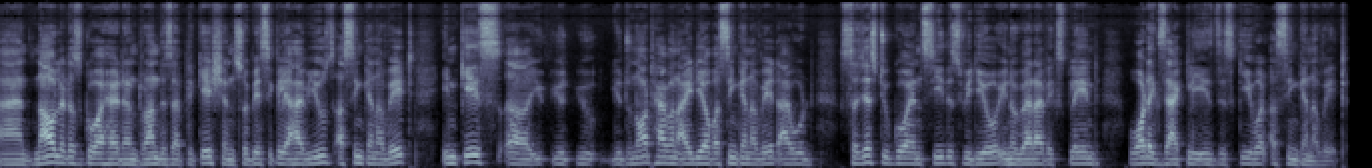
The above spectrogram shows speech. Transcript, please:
and now let us go ahead and run this application. So basically I have used async and await. In case uh, you, you, you, you do not have an idea of async and await, I would suggest you go and see this video, you know, where I've explained what exactly is this keyword async and await.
